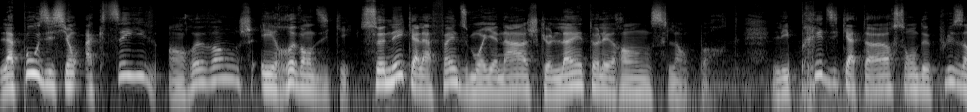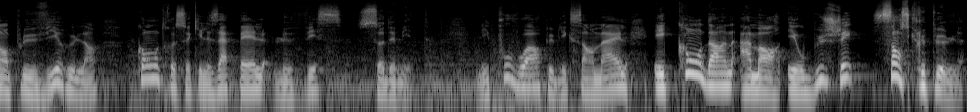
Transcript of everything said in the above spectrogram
La position active, en revanche, est revendiquée. Ce n'est qu'à la fin du Moyen Âge que l'intolérance l'emporte. Les prédicateurs sont de plus en plus virulents contre ce qu'ils appellent le vice sodomite les pouvoirs publics s'en mêlent et condamnent à mort et au bûcher sans scrupule.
